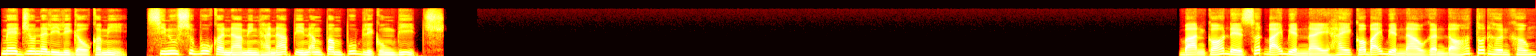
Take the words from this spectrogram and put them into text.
Medyo naliligaw kami. Sinusubukan naming hanapin ang pampublikong beach. Bạn có đề xuất bãi biển này hay có bãi biển nào gần đó tốt hơn không?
